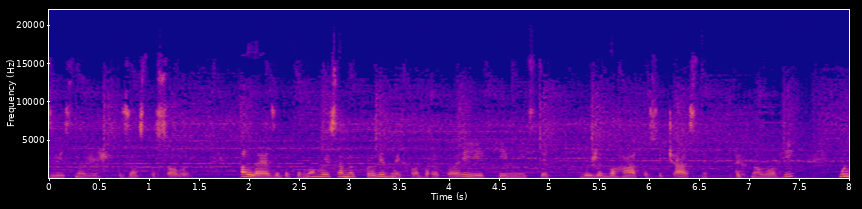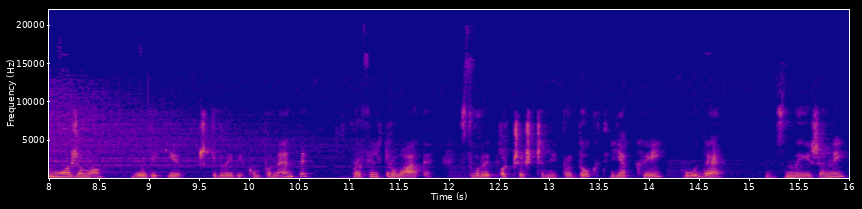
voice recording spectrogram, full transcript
Звісно ж, застосовують. Але за допомогою саме провідних лабораторій, які містять дуже багато сучасних технологій, ми можемо будь-які шкідливі компоненти профільтрувати, створити очищений продукт, який буде знижений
